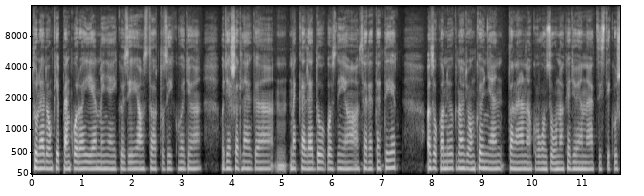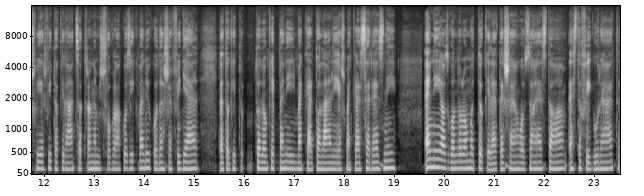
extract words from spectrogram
tulajdonképpen korai élményei közé az tartozik, hogy, hogy esetleg meg kellett dolgozni a szeretetért, azok a nők nagyon könnyen találnak vonzónak egy olyan narcisztikus férfit, aki látszatra nem is foglalkozik velük, oda se figyel, tehát akit tulajdonképpen így meg kell találni és meg kell szerezni, Enni azt gondolom, hogy tökéletesen hozza ezt a, ezt a figurát,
